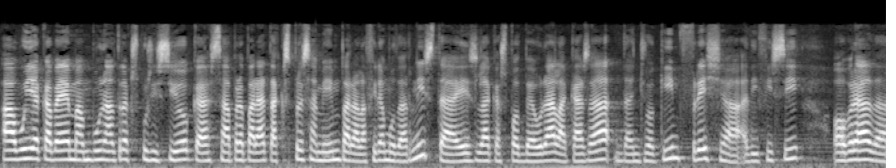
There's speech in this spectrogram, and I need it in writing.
Avui acabem amb una altra exposició que s'ha preparat expressament per a la Fira Modernista. És la que es pot veure a la casa d'en Joaquim Freixa, edifici obra de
